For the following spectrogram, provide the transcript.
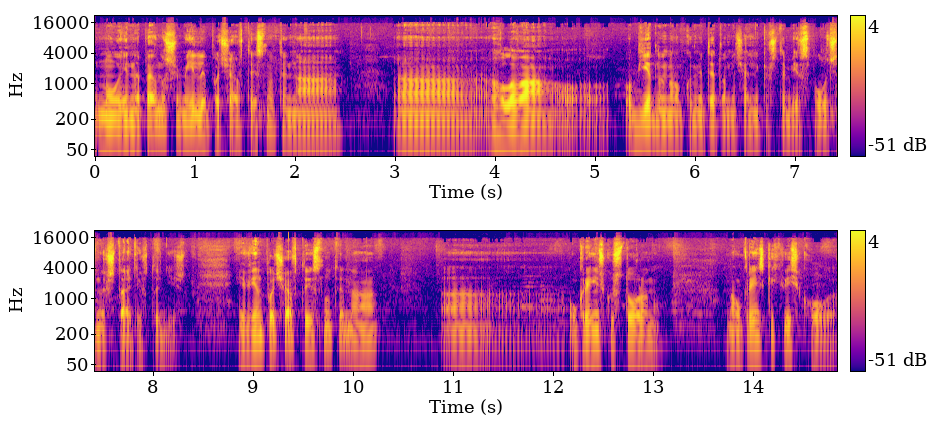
Ну і напевно, що Міллі почав тиснути на е, голова Об'єднаного комітету начальників штабів Сполучених Штатів тоді ж. І він почав тиснути на е, українську сторону, на українських військових.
